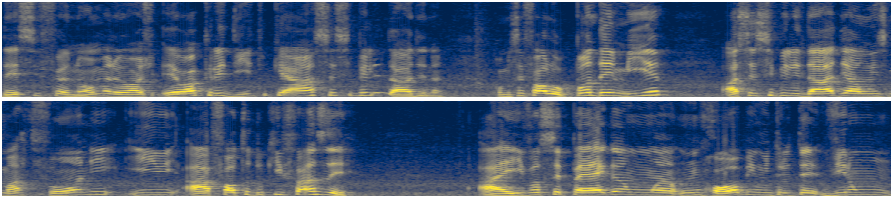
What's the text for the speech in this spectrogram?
desse fenômeno, eu, acho, eu acredito que é a acessibilidade, né? Como você falou, pandemia, acessibilidade a um smartphone e a falta do que fazer. Aí você pega uma, um hobby, um entreten... vira um,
